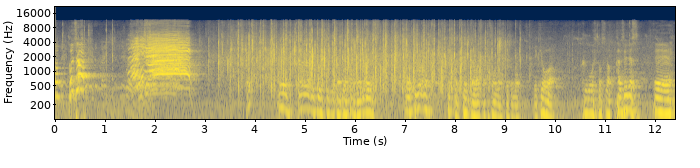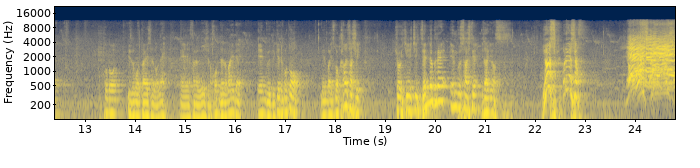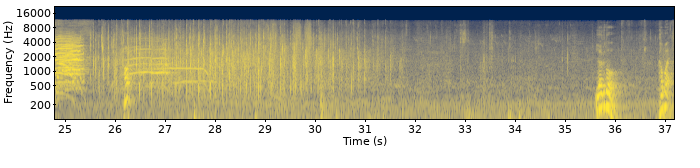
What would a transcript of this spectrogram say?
さんこんにちは。こんにちはえー、金崎君佐藤さんおはようございます、えー、昨日ねちょっと天気が悪かったそうなんですけども、えー、今日は雲一つなく快晴です、えー、この出雲大社のね、えー、さらにの本殿の前で演舞できることをメンバー一同感謝し今日一日全力で演舞させていただきます。よろしくお願いします。躍動構え。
